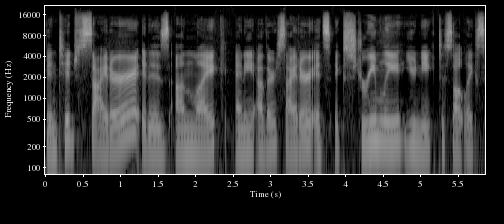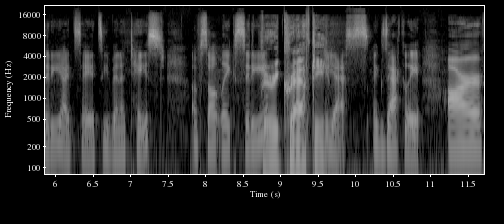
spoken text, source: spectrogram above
vintage cider. It is unlike any other cider. It's extremely unique to Salt Lake City. I'd say it's even a taste of Salt Lake City. Very crafty. Yes, exactly. Our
